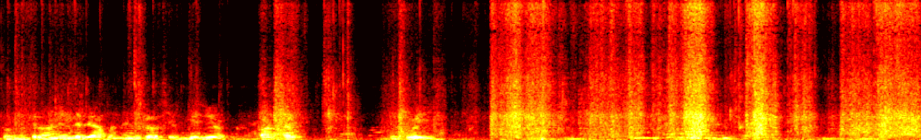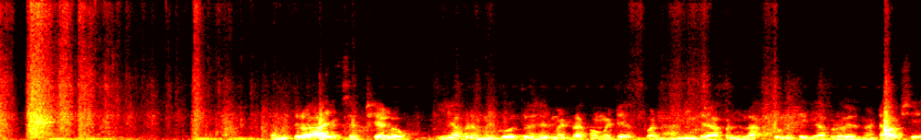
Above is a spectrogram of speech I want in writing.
તો મિત્રો, આની અંદર જે આપણને નીકળ્યો છે, બીજો એક પાર્સલ જોઈએ. તો મિત્રો, આ એક છે ઠેલો. એ આપણે મૂક્યો હતો હેલ્મેટ રાખવા માટે, પણ આની અંદર આપણને લાગતું નથી કે આપણો હેલ્મેટ આવશે.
